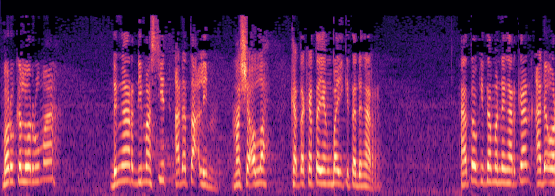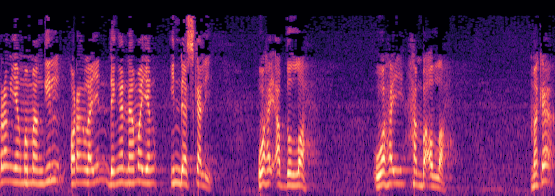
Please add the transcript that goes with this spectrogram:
Baru keluar rumah, dengar di masjid ada taklim. Masya Allah, kata-kata yang baik kita dengar. Atau kita mendengarkan ada orang yang memanggil orang lain dengan nama yang indah sekali Wahai Abdullah. Wahai hamba Allah. Maka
